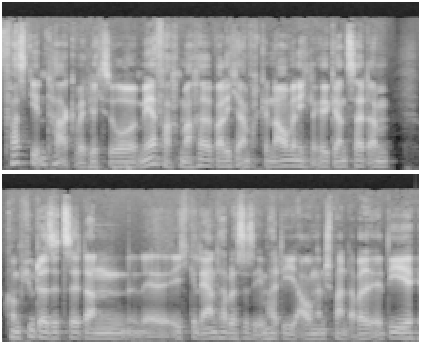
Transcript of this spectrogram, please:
fast jeden Tag wirklich so mehrfach mache, weil ich einfach genau, wenn ich die ganze Zeit am Computer sitze, dann äh, ich gelernt habe, dass es eben halt die Augen entspannt. Aber äh, die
